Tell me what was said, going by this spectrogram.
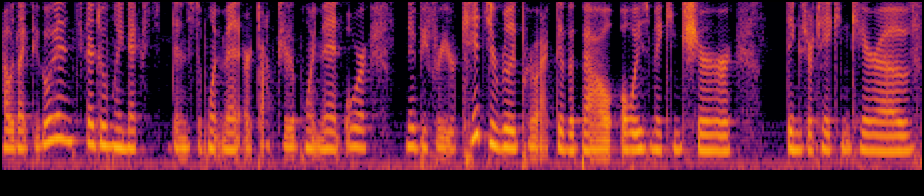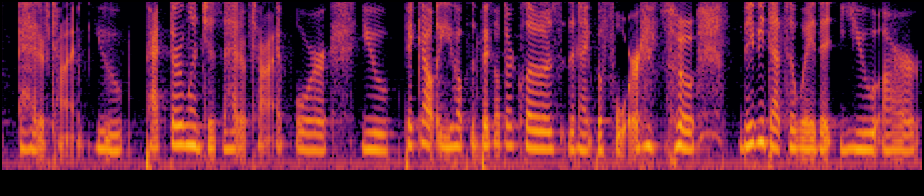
I would like to go ahead and schedule my next dentist appointment or doctor's appointment, or maybe for your kids, you're really proactive about always making sure things are taken care of ahead of time. You pack their lunches ahead of time, or you pick out, you help them pick out their clothes the night before. So maybe that's a way that you are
